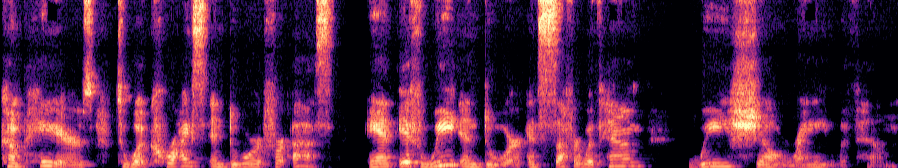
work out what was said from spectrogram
compares to what Christ endured for us. And if we endure and suffer with him, we shall reign with him.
